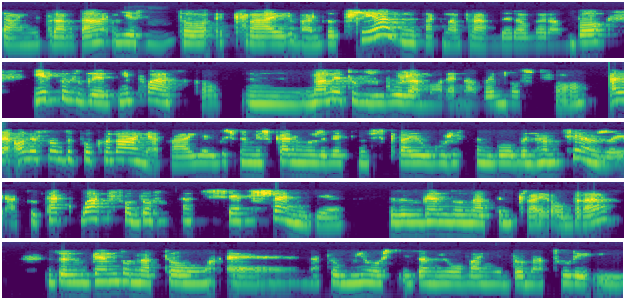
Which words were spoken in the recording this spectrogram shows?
Danii, prawda, jest Mhm. to kraj bardzo przyjazny tak naprawdę rowerom, bo jest tu względnie płasko. Mm, Mamy tu wzgórza morenowe, mnóstwo, ale one są do pokonania, tak? Jakbyśmy mieszkali może w jakimś kraju górzystym, byłoby nam ciężej, a tu tak łatwo dostać się wszędzie ze względu na ten krajobraz, ze względu na tą, e, na tą miłość i zamiłowanie do natury i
